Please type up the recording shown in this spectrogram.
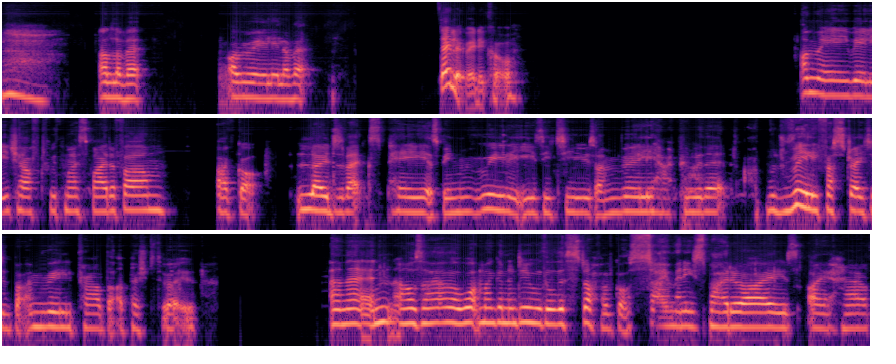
I love it. I really love it. They look really cool. I'm really, really chuffed with my spider farm. I've got loads of XP. It's been really easy to use. I'm really happy with it. I was really frustrated, but I'm really proud that I pushed through. And then I was like, oh, what am I going to do with all this stuff? I've got so many spider eyes. I have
